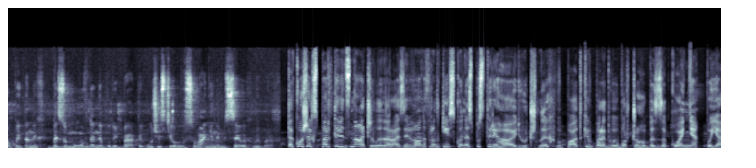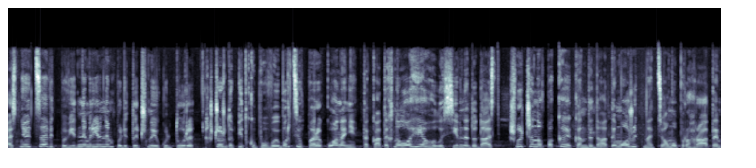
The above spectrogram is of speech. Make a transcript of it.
опитаних безумовно не будуть брати участі у голосуванні на місцевих виборах. Також експерти відзначили, наразі в Івано-Франківську не спостерігають гучних випадків передвиборчого беззаконня. Пояснюють це відповідним рівнем політичної культури. Що ж до підкупу виборців, переконані, така технологія голосів не додасть. Швидше навпаки, кандидати можуть на цьому програти.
